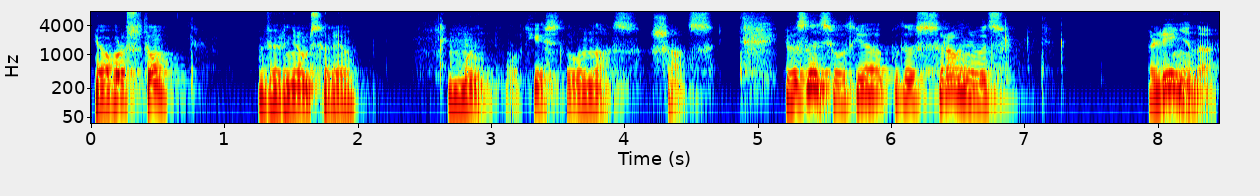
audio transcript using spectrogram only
И вопрос в том, вернемся ли мы, вот есть ли у нас шанс. И вы знаете, вот я пытаюсь сравнивать Ленина,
